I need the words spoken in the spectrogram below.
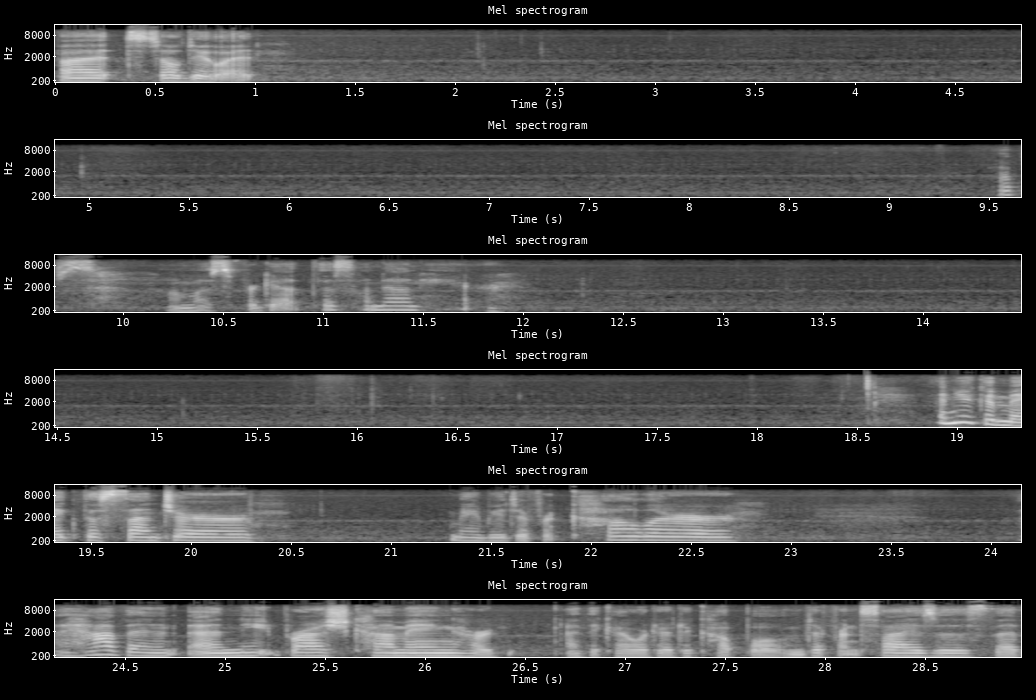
but still do it. Oops, almost forget this one down here. And you can make the center maybe a different color. I have a, a neat brush coming, or I think I ordered a couple of different sizes that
